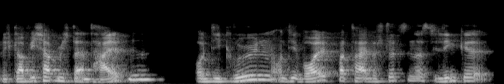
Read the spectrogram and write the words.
Und ich glaube, ich habe mich da enthalten und die Grünen und die Volt-Partei unterstützen das, die Linke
